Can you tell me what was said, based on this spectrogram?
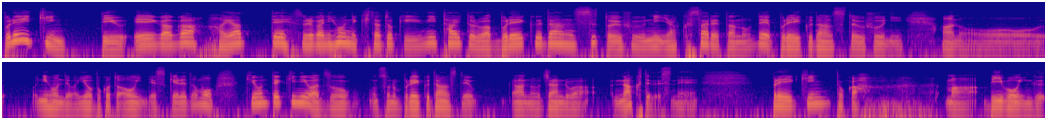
ブレイキンっていう映画が流行って、それが日本に来た時にタイトルはブレイクダンスというふうに訳されたので、ブレイクダンスというふうに、あの日本では呼ぶことは多いんですけれども、基本的にはそのブレイクダンスというあのジャンルはなくてですね、ブレイキンとか、まあ、b ボーイングっ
